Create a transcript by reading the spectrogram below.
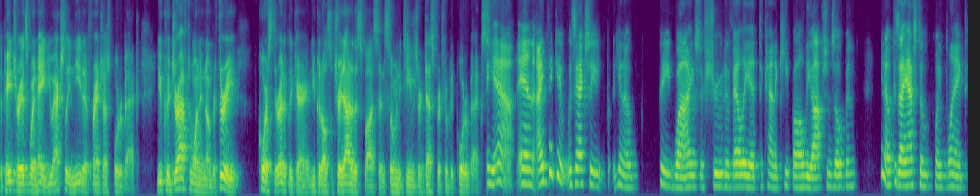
the Patriots when, hey, you actually need a franchise quarterback. You could draft one in number three, course, theoretically, Karen, you could also trade out of the spot since so many teams are desperate for good quarterbacks. Yeah. And I think it was actually, you know, pretty wise or shrewd of Eliot to kind of keep all the options open. You know, because I asked him point blank,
